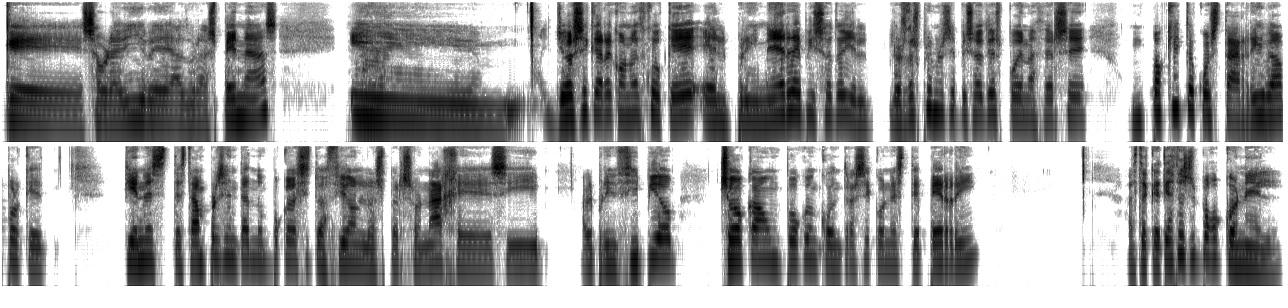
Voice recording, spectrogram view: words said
que sobrevive a duras penas. Y yo sí que reconozco que el primer episodio y los dos primeros episodios pueden hacerse un poquito cuesta arriba porque tienes, te están presentando un poco la situación, los personajes y al principio choca un poco encontrarse con este Perry hasta que te haces un poco con él.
